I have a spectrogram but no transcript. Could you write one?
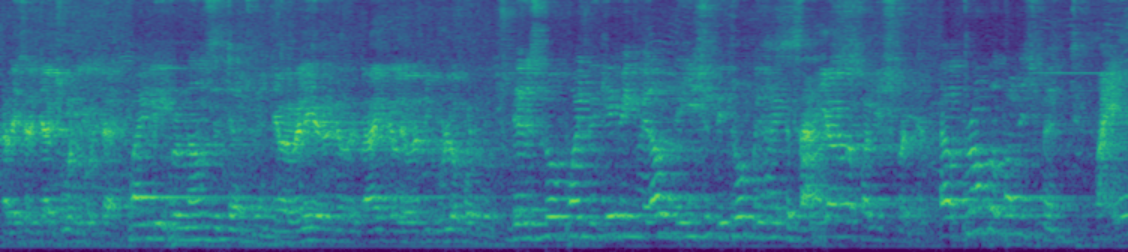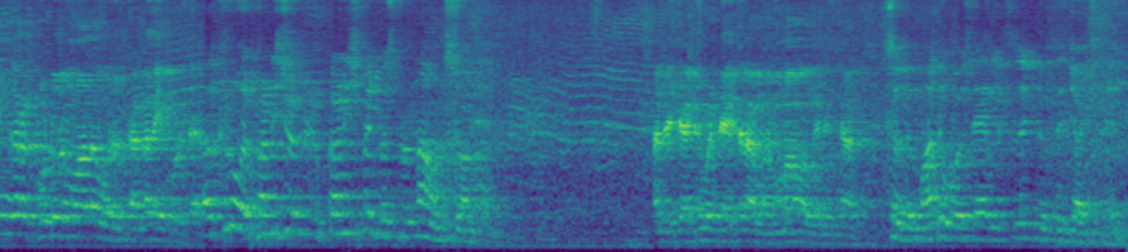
கடைசியில் ஜட்மெண்ட் கொடுத்தார் Finally, he pronounced the judgment. இவன் வெளியே இருக்கிற காய்களை எல்லாத்தையும் உள்ள போட்டு வச்சு There is no point in keeping him out, he should be thrown behind the சரியான bars. பனிஷ்மெண்ட் A proper punishment. பயங்கர கொடூரமான ஒரு தண்டனை கொடுத்தார் A cruel punishment, punishment was pronounced on him. அந்த ஜட்மெண்ட் எடுத்து அவங்க அம்மா அவங்க நின்னாங்க So the mother was there listening to the judgment.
